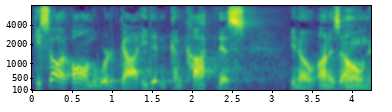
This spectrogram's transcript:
He saw it all in the Word of God. He didn't concoct this, you know, on his own.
